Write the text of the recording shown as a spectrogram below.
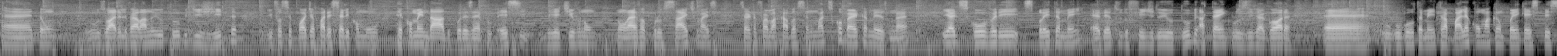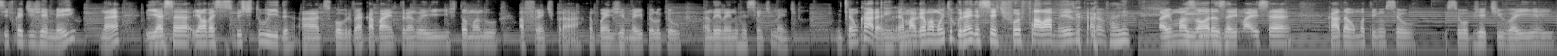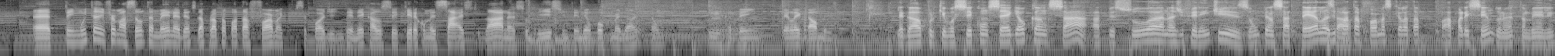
É, então, o usuário ele vai lá no YouTube, digita e você pode aparecer ali como recomendado, por exemplo. Esse objetivo não, não leva para o site, mas de certa forma acaba sendo uma descoberta mesmo, né? E a Discovery Display também é dentro do feed do YouTube, até inclusive agora é, o Google também trabalha com uma campanha que é específica de Gmail, né? E uhum. essa e ela vai ser substituída. A Discovery vai acabar entrando aí e tomando a frente para a campanha de Gmail, pelo que eu andei lendo recentemente. Então, cara, Entendi. é uma gama muito grande. Se a gente for falar mesmo, cara, vai, vai umas horas aí, mas é, cada uma tem o seu, o seu objetivo aí. aí é, tem muita informação também, né, dentro da própria plataforma que você pode entender, caso você queira começar a estudar, né, sobre isso, entender um pouco melhor. Então, uhum. é bem, bem legal mesmo. Legal, porque você consegue alcançar a pessoa nas diferentes, vamos pensar, telas Exato. e plataformas que ela está aparecendo, né, também ali.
